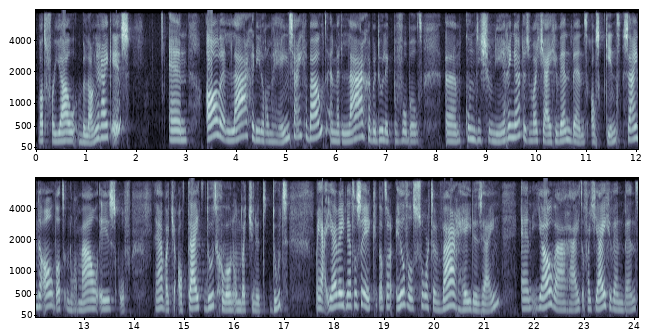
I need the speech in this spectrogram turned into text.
wat voor jou belangrijk is. En alle lagen die eromheen zijn gebouwd. En met lagen bedoel ik bijvoorbeeld um, conditioneringen. Dus wat jij gewend bent als kind zijnde al. Wat normaal is. Of wat je altijd doet. Gewoon omdat je het doet. Maar ja, jij weet net als ik dat er heel veel soorten waarheden zijn. En jouw waarheid, of wat jij gewend bent,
